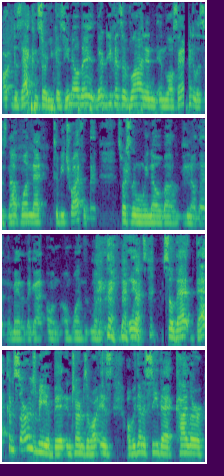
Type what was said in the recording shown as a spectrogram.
are, does that concern you? Because you know they their defensive line in, in Los Angeles is not one that to be trifled with, especially when we know about you know the the man that they got on on one one of the, the ends. So that that concerns me a bit in terms of is are we going to see that Kyler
